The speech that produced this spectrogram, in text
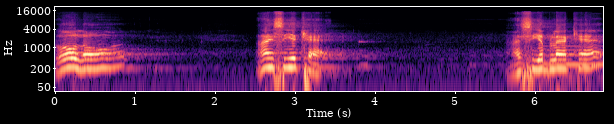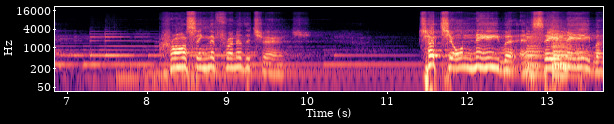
Oh Lord, I see a cat. I see a black cat crossing the front of the church. Touch your neighbor and say, neighbor,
